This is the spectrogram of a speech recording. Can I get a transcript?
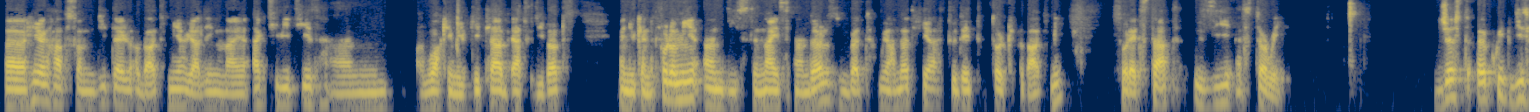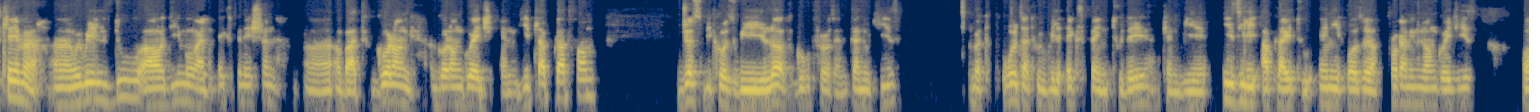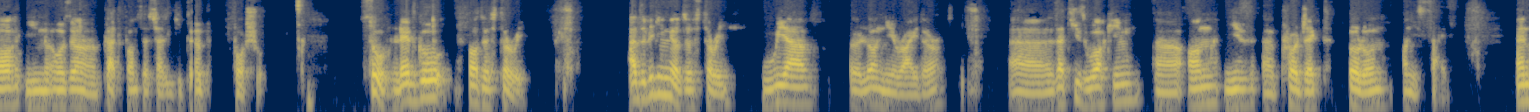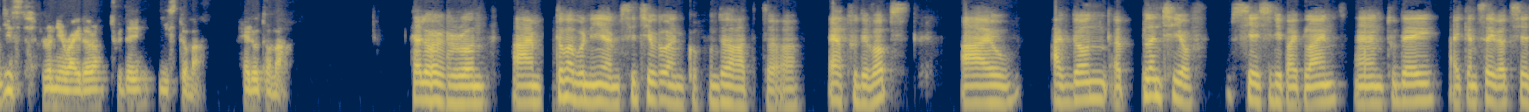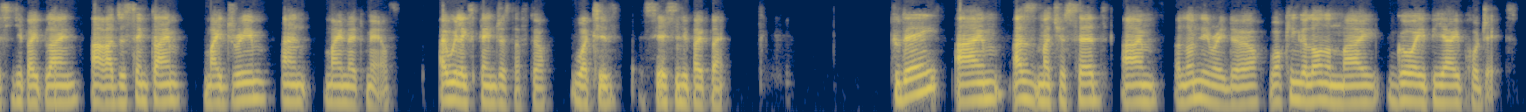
Here I have some detail about me regarding my activities. I'm working with GitLab, R2DevOps, and you can follow me on these nice handles, but we are not here today to talk about me. So let's start the story. Just a quick disclaimer. Uh, we will do our demo and explanation uh, about Golang language and GitLab platform, just because we love Gophers and Tanukis, but all that we will explain today can be easily applied to any other programming languages or in other platforms such as GitHub for sure. So let's go for the story. At the beginning of the story, we have a lonely rider uh, that is working uh, on his uh, project alone on his side. And this lonely rider today is Thomas. Hello, Thomas. Hello, everyone. I'm Thomas Boni. I'm CTO and co-founder at R2DevOps. I've done plenty of CI/CD pipeline, and today I can say that CI/CD pipeline are at the same time my dream and my nightmares. I will explain just after what is CI/CD pipeline. Today, I'm, as Matthieu said, I'm a lonely rider working alone on my Go API project.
